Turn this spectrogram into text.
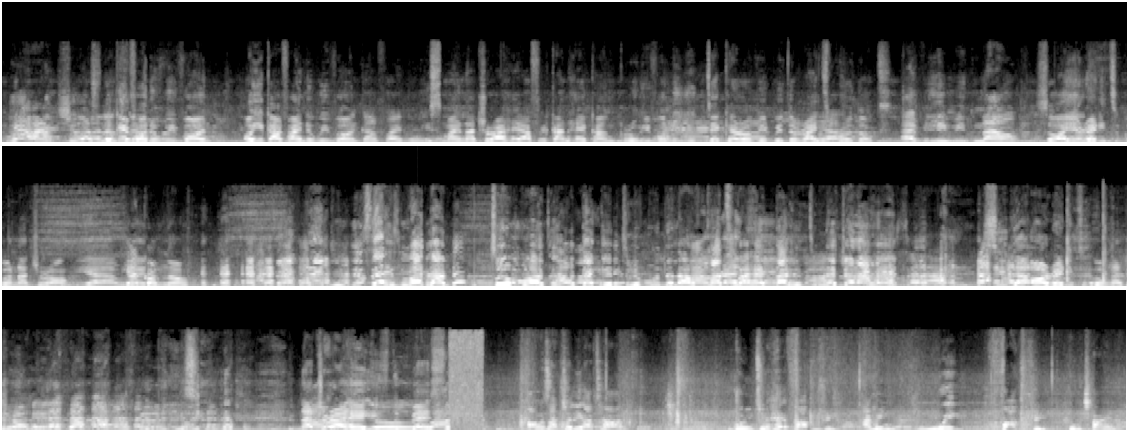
Yeah, she was looking for the weave on. Oh, you can't find the weave on? I can't find it. It's my natural hair. African hair can grow if only you take care of it with the right yeah. product. I believe it now. So are yes. you ready to go natural? Yeah, I'm Yeah, ready. come now. I ready. This hair is more than two months. I'll take it three months, then I'll I'm cut ready. my hair, turn it to natural hair. See, they're all ready to go natural hair. natural hair is the best. I was actually attacked going to a hair factory. I mean, wig factory in China.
